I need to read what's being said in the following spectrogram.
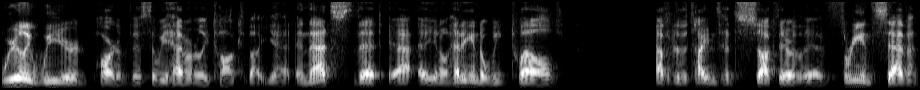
really weird part of this that we haven't really talked about yet, and that's that uh, you know heading into Week Twelve, after the Titans had sucked, they were three and seven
